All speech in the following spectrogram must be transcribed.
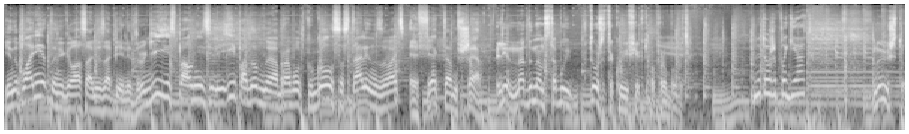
инопланетными голосами запели другие исполнители, и подобную обработку голоса стали называть эффектом Шер. Лен, надо нам с тобой тоже такой эффект попробовать. Ну, это уже плагиат. Ну и что?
